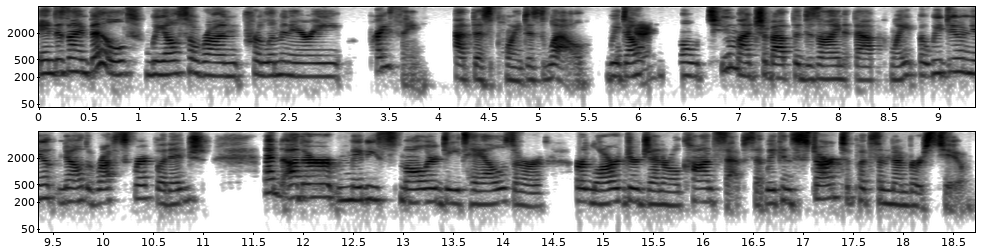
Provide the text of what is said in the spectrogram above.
in design build, we also run preliminary pricing at this point as well. We okay. don't know too much about the design at that point, but we do know the rough square footage and other maybe smaller details or or larger general concepts that we can start to put some numbers to.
